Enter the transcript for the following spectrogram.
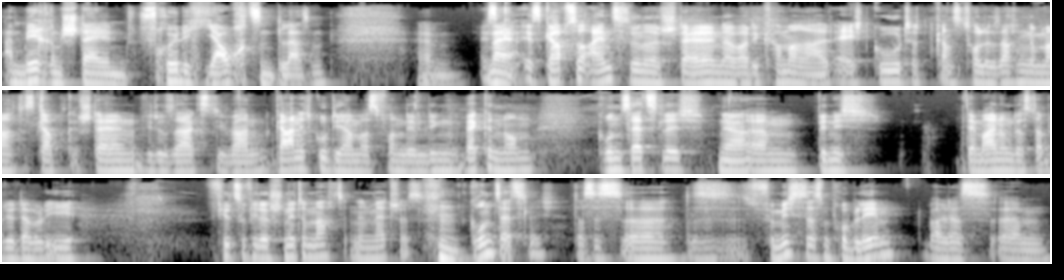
an mehreren Stellen fröhlich jauchzend lassen. Ähm, es, naja. es gab so einzelne Stellen, da war die Kamera halt echt gut, hat ganz tolle Sachen gemacht. Es gab Stellen, wie du sagst, die waren gar nicht gut, die haben was von dem Ding weggenommen. Grundsätzlich ja. ähm, bin ich der Meinung, dass WWE viel zu viele Schnitte macht in den Matches. Hm. Grundsätzlich. Das ist, äh, das ist, für mich ist das ein Problem, weil das ähm,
